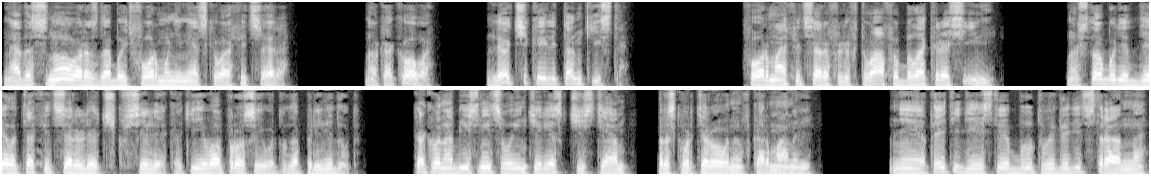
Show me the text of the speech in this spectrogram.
Надо снова раздобыть форму немецкого офицера. Но какого? Летчика или танкиста? Форма офицеров Люфтваффе была красивей. Но что будет делать офицер-летчик в селе? Какие вопросы его туда приведут? Как он объяснит свой интерес к частям, расквартированным в Карманове? Нет, эти действия будут выглядеть странно.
